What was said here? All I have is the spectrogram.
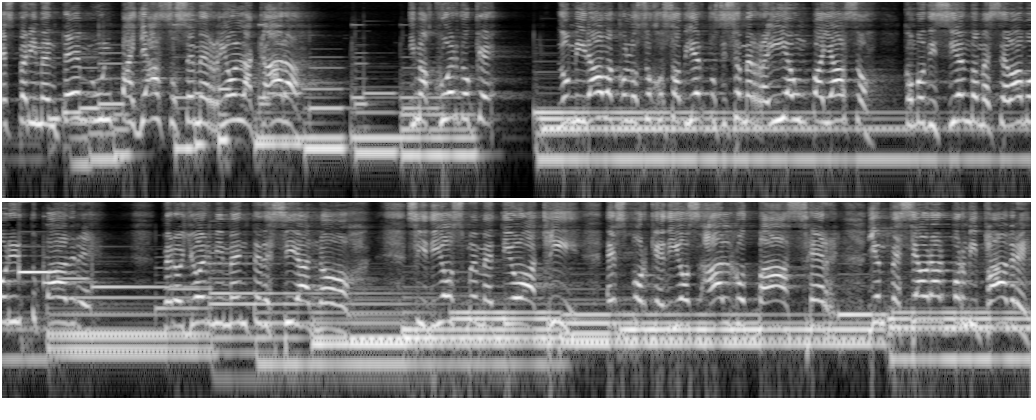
experimenté un payaso, se me rió en la cara. Y me acuerdo que lo miraba con los ojos abiertos y se me reía un payaso, como diciéndome, se va a morir tu padre. Pero yo en mi mente decía, no, si Dios me metió aquí es porque Dios algo va a hacer. Y empecé a orar por mi padre,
